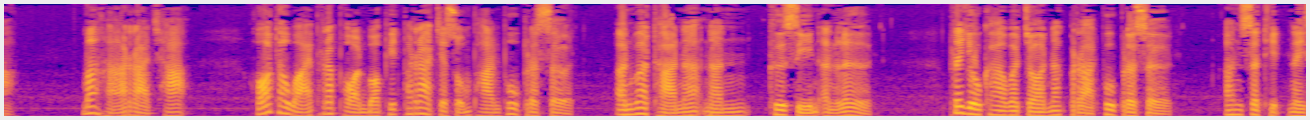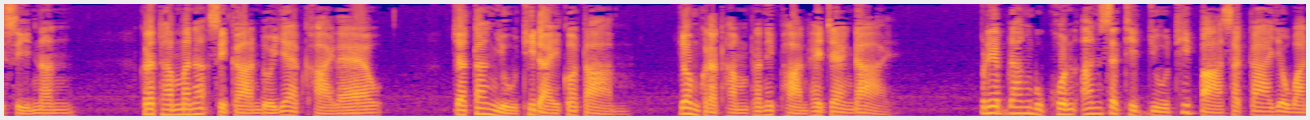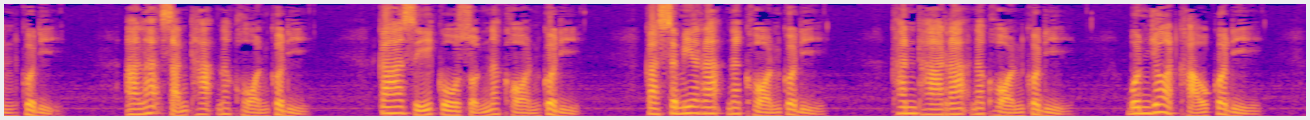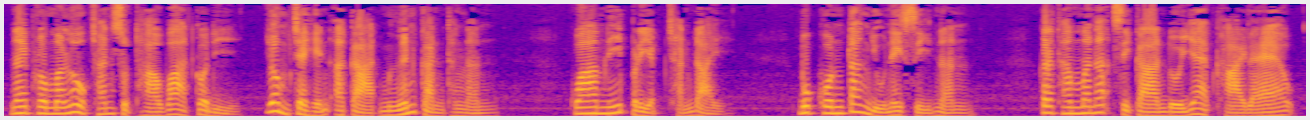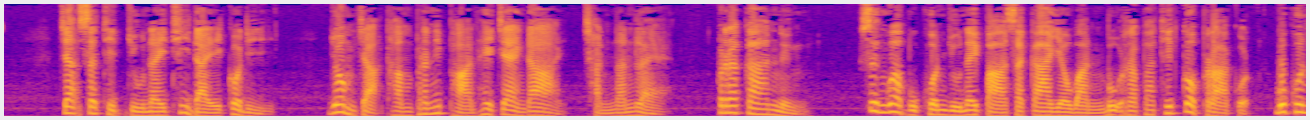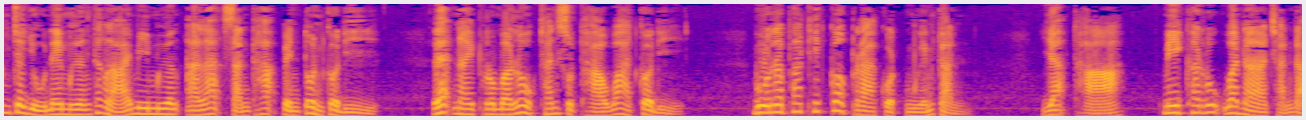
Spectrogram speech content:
มหาราชะ ขอถวายพระพรบพิษพระราชสมภารผู้ประเสริฐ อันว่าฐานะนั้นคือศีลอันเลิศ พระโยคาวจรนักปราดผู้ประเสริฐ อันสถิตในศีลนั้น กระทำมณสิการโดยแยบขายแล้ว จะตั้งอยู่ที่ใดก็ตาม ย่อมกระทำพระนิพพานให้แจ้งได้ เปรียบดังบุคคลอันสถิตอยู่ที่ป่าสกายวันก็ดีอาละสันทะนครก็ดี กาสีโกศลนครก็ดี กัสมิระนครก็ดี คันธาระนครก็ดี บนยอดเขาก็ดี ในพรหมโลกชั้นสุดทาวาสก็ดี ย่อมจะเห็นอากาศเหมือนกันทั้งนั้น ความนี้เปรียบฉันใด บุคคลตั้งอยู่ในศีนั้น กระทำมณสิการโดยแยบคายแล้ว จะสถิตอยู่ในที่ใดก็ดี ย่อมจะทำพระนิพพานให้แจ้งได้ ฉันนั้นแหละ ประการหนึ่ง ซึ่งว่าบุคคลอยู่ในป่าสกายวันบุรพทิตก็ปรากฏ บุคคลจะอยู่ในเมืองทั้งหลายมีเมืองอาละสันทะเป็นต้นก็ดี และในพรหมโลกชั้นสุดทาวาสก็ดี บุรพทิตก็ปรากฏเหมือนกัน ยะถา มีครุวนาฉันใด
